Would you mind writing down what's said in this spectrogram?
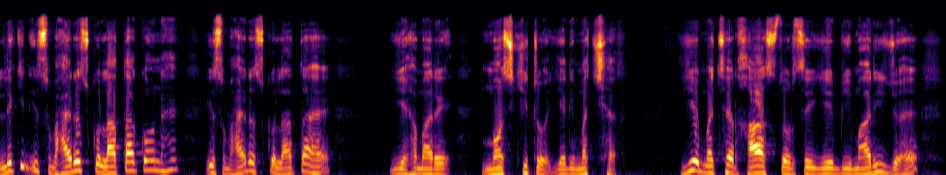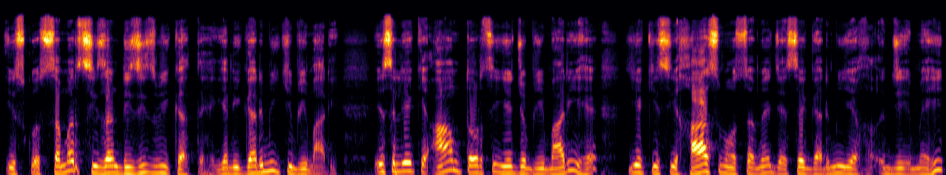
लेकिन इस वायरस को लाता कौन है? इस वायरस को लाता है ये हमारे मॉस्किटो यानी मच्छर। ये मच्छर ख़ास तौर से ये बीमारी जो है, इसको समर सीज़न डिज़ीज़ भी कहते हैं, यानी गर्मी की बीमारी। इसलिए कि आम तौर से ये जो बीमारी है, ये किसी ख़ास मौसम में, जैसे गर्मी में ही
